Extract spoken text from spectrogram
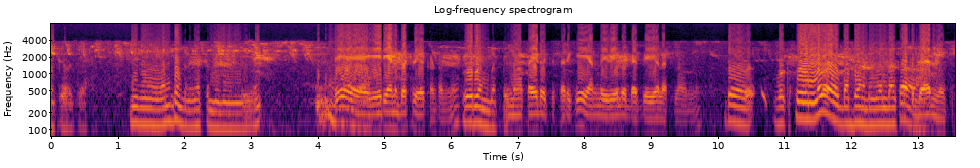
Okay okay. మీకు ఎంత ఉంటుంది రేట్ మీరు అదే ఏరియాని బట్టి రేట్ ఉంటుంది. ఏరియాని బట్టి? మా సైడ్ వచ్చేసరికి ఎనభై వేలు డెబ్బై వేలు అట్లా ఉంది. అంటే ఒక సీజన్లో డెబ్బై ఎనభై వేల దాకా దారికి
